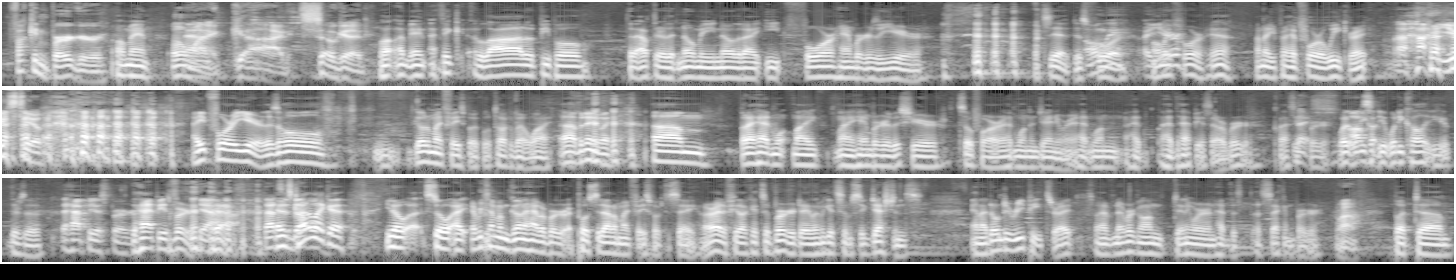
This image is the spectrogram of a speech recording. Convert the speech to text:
fucking burger. Oh man. Oh Yeah. my god, it's so good. Well, I mean, I think a lot of the people that out there that know me know that I eat four hamburgers a year. That's it, just Only? four. A Only year? four. Yeah, I know you probably have four a week, right? I used to. I eat four a year. There's a whole. Go to my Facebook. We'll talk about why. Uh, but anyway, um, but I had one, my my hamburger this year so far. I had one in January. I had one. I had I had the happiest hour burger, classic Nice. burger. What, Awesome. what, do you call, what do you call it? You, there's a The happiest burger. the happiest burger. Yeah. That's and it's kind of like a, you know, so I, every time I'm going to have a burger, I post it out on my Facebook to say, all right, I feel like it's a burger day. Let me get some suggestions. And I don't do repeats, right? So I've never gone to anywhere and had this, a second burger. Wow. But um,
